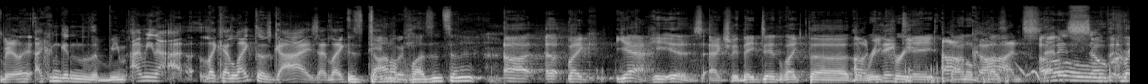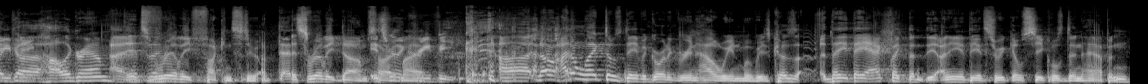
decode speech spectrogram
Really? I couldn't get into the. Rem- I mean, I, like I like those guys. I like. Is Donald Win- Pleasence in it? Uh, uh, like, yeah, he is actually. They did like the the Oh, did they recreate take- oh, Donald God. Pleasence. That is so th- creepy. Like a hologram? Uh, it's Thing? really fucking stupid. That's- It's really dumb. Sorry, It's really my- creepy. Uh, no, I don't like those David Gordon Green Halloween movies because they, they act like the, the, any of the sequels sequels didn't happen,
